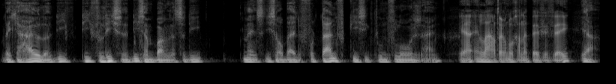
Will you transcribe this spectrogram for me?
een beetje huilen. Die, die verliezen, die zijn bang dat ze die mensen die ze al bij de fortuinverkiezing toen verloren zijn. Ja, en later nog aan de PVV. Ja,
